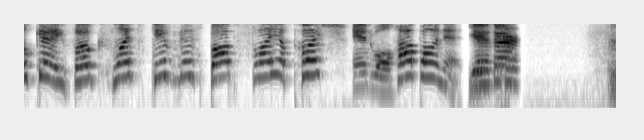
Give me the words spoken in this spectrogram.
Okay, folks, let's give this bobsleigh a push. And we'll hop on it. Yes, sir. Whee!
